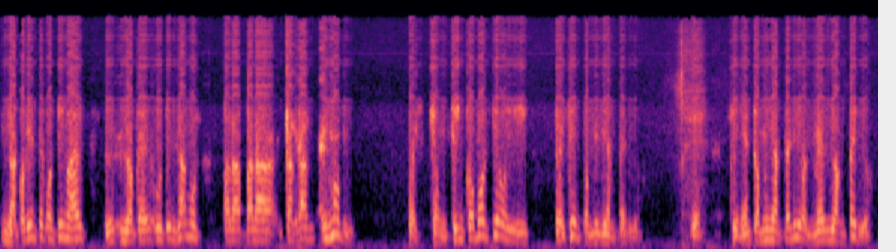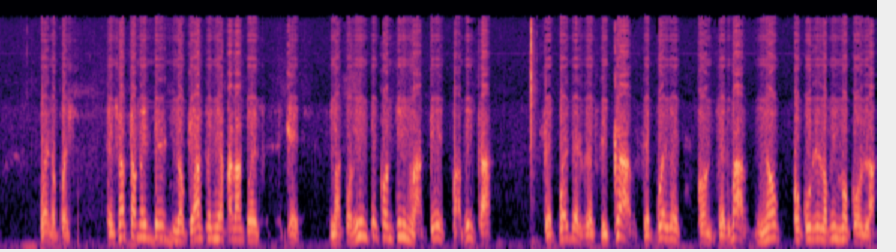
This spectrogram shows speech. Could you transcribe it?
La corriente continua es lo que utilizamos para, para cargar el móvil. Pues son 5 voltios y 300 miliamperios. Bien, 500 miliamperios, medio amperio. Bueno, pues exactamente lo que hace mi aparato es que la corriente continua que fabrica se puede reciclar, se puede conservar. No ocurre lo mismo con la,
